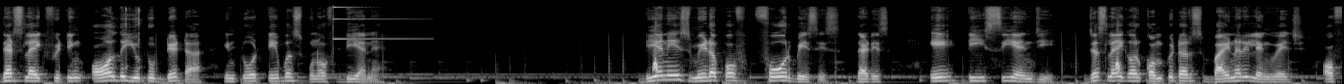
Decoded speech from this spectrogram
That's like fitting all the YouTube data into a tablespoon of DNA. DNA is made up of four bases that is A, T, C and G. Just like our computer's binary language of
